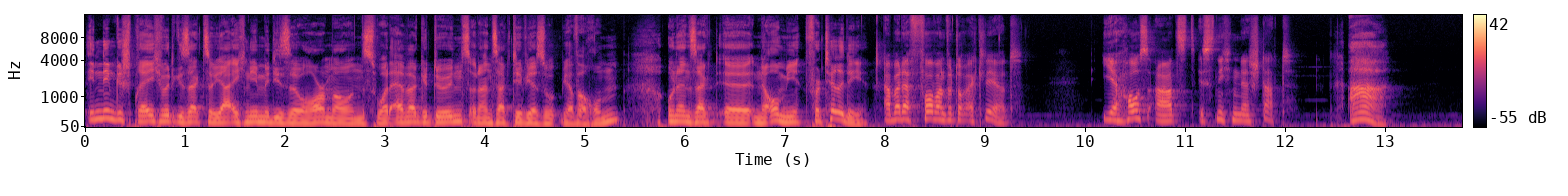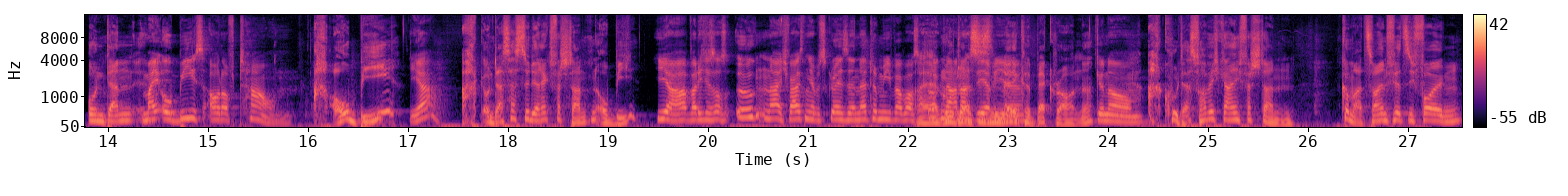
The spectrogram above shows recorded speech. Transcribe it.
in dem Gespräch wird gesagt so, ja, ich nehme diese Hormones, whatever, Gedöns. Und dann sagt Divya so, ja, warum? Und dann sagt äh, Naomi, Fertility. Aber der Vorwand wird doch erklärt. Ihr Hausarzt ist nicht in der Stadt. Ah. Und dann, My OB is out of town. ach, OB? Ja. Ach, und das hast du direkt verstanden, OB? Ja, weil ich das aus irgendeiner, ich weiß nicht, ob es Grey's Anatomy war, aber aus Ah ja, irgendeiner gut, du hast Serie. Medical Background, ne? Genau. Ach cool, das habe ich gar nicht verstanden. Guck mal, 42 Folgen,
